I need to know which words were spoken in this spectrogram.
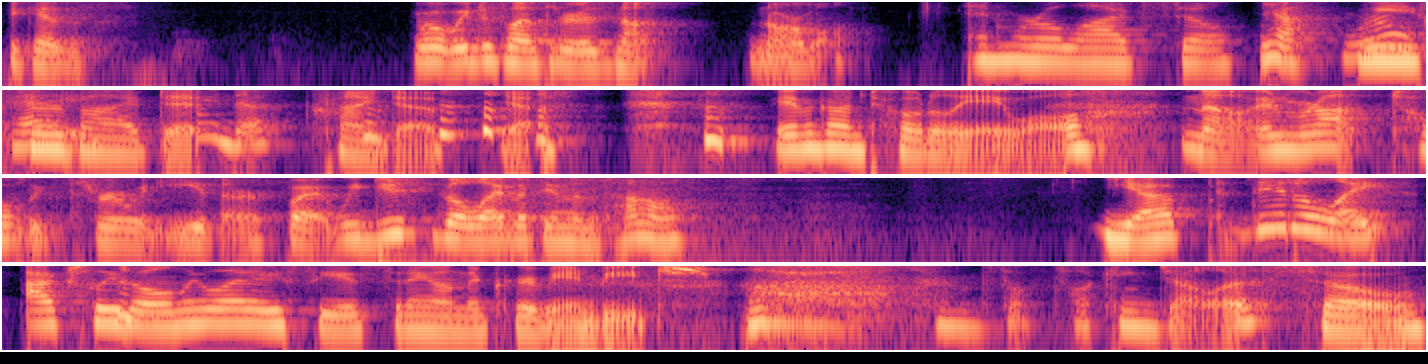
because what we just went through is not normal. And we're alive still. Yeah, We survived it. Kinda. Kind of. Yeah. we haven't gone totally AWOL. No, and we're not totally through it either. But we do see the light at the end of the tunnel. Yep. Little light. Actually, the only light I see is sitting on the Caribbean beach. I'm so fucking jealous. So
